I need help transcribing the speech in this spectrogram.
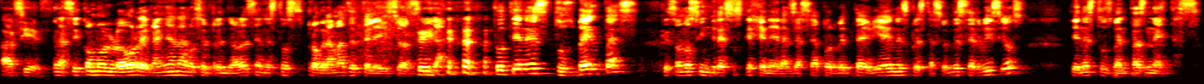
Así es. Así como luego regañan a los emprendedores en estos programas de televisión. Sí. Mira, tú tienes tus ventas, que son los ingresos que generas, ya sea por venta de bienes, prestación de servicios, tienes tus ventas netas.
